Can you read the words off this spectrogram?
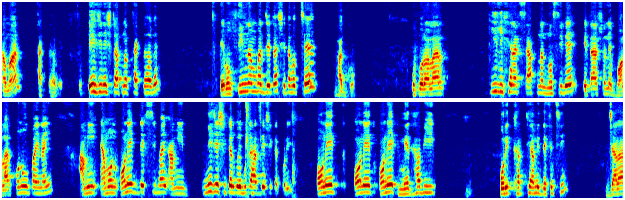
আমার থাকতে হবে। এই জিনিসটা আপনার থাকতে হবে। এবং তিন নাম্বার যেটা, সেটা হচ্ছে ভাগ্য। উপরওয়ালার কি লিখে রাখছে আপনার নসিবে, এটা আসলে বলার কোনো উপায় নাই। আমি এমন অনেক দেখছি ভাই, আমি নিজে স্বীকার করি বুকে হাত দিয়ে স্বীকার করি। অনেক অনেক অনেক মেধাবী পরীক্ষার্থী আমি দেখেছি যারা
